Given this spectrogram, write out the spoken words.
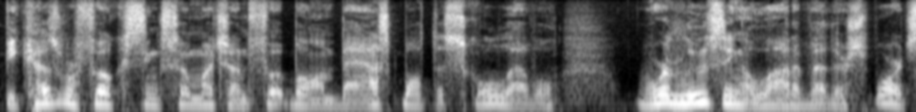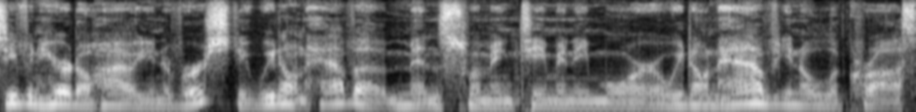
because we're focusing so much on football and basketball at the school level, we're losing a lot of other sports. Even here at Ohio University, we don't have a men's swimming team anymore. We don't have, you know, lacrosse.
